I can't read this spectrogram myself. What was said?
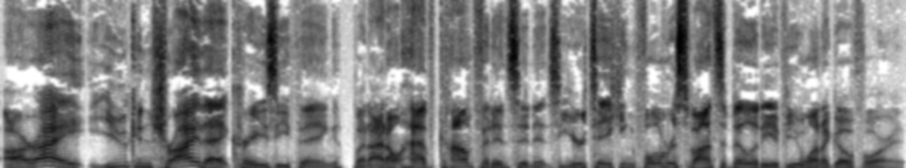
all right, you can try that crazy thing, but I don't have confidence in it, so you're taking full responsibility if you want to go for it.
